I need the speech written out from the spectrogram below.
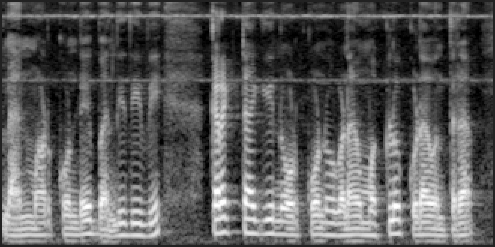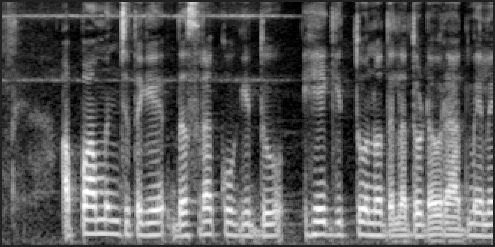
ಪ್ಲ್ಯಾನ್ ಮಾಡಿಕೊಂಡೇ ಬಂದಿದ್ದೀವಿ. ಕರೆಕ್ಟಾಗಿ ನೋಡ್ಕೊಂಡು ಹೋಗೋಣ. ಮಕ್ಕಳು ಕೂಡ ಒಂಥರ ಅಪ್ಪ ಅಮ್ಮನ ಜೊತೆಗೆ ದಸರಾಕ್ಕೆ ಹೋಗಿದ್ದು ಹೇಗಿತ್ತು ಅನ್ನೋದೆಲ್ಲ ದೊಡ್ಡವರಾದಮೇಲೆ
